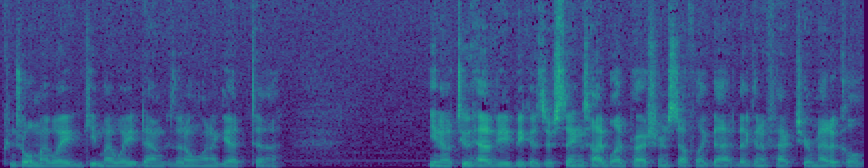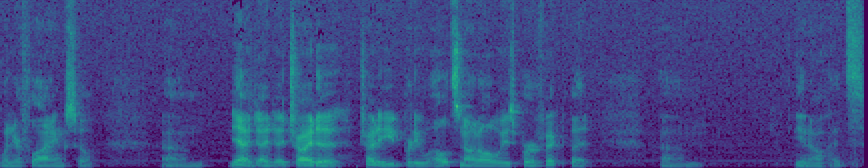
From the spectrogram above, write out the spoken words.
control my weight and keep my weight down because I don't want to get uh, you know too heavy because there's things high blood pressure and stuff like that that can affect your medical when you're flying. So um, yeah, I, I, try to try to eat pretty well. It's not always perfect, but um, you know it's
